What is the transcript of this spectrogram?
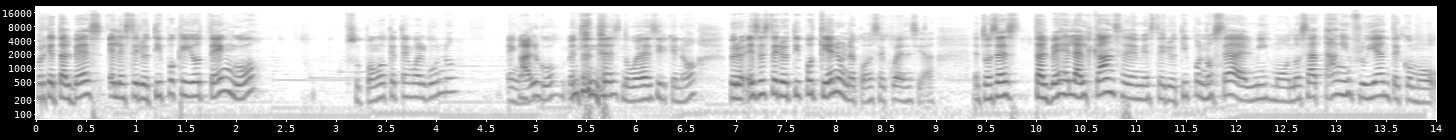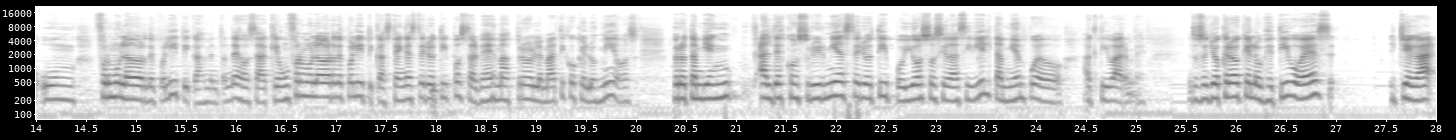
Porque tal vez el estereotipo que yo tengo, supongo que tengo alguno, en algo, ¿me entendés? No voy a decir que no, pero ese estereotipo tiene una consecuencia. Entonces, tal vez el alcance de mi estereotipo no sea el mismo, no sea tan influyente como un formulador de políticas, ¿me entendés? O sea, que un formulador de políticas tenga estereotipos tal vez es más problemático que los míos, pero también al desconstruir mi estereotipo, yo, sociedad civil, también puedo activarme. Entonces, yo creo que el objetivo es llegar,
